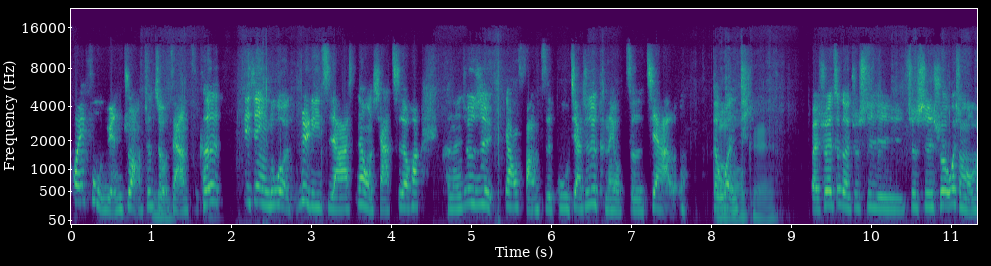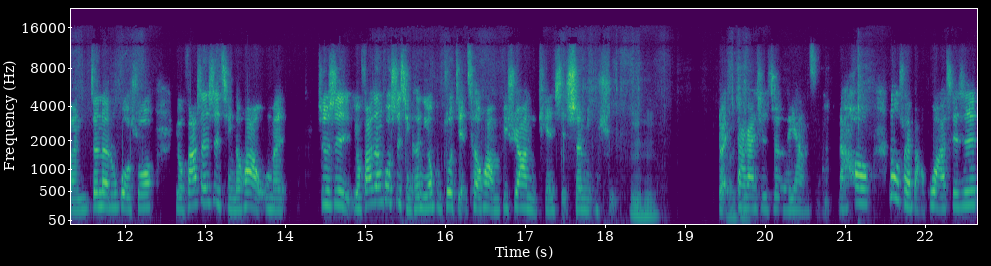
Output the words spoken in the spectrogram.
恢复原状就只有这样子。可是。毕竟，如果氯离子啊那种瑕疵的话，可能就是要防止估价，就是可能有折价了的问题。对，所以这个就是就是说，为什么我们真的如果说有发生事情的话，我们就是有发生过事情，可是你又不做检测的话，我们必须要你填写声明书。嗯哼。对，大概是这个样子。然后漏水保护啊，其实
